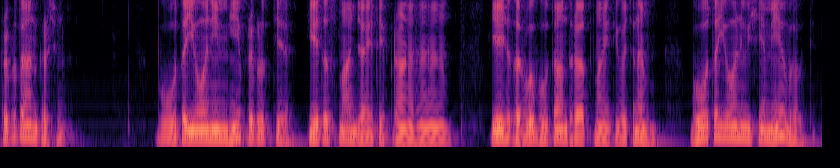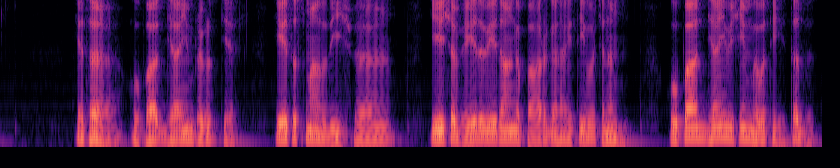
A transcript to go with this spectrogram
प्रकृतान्कर्षणात् भूतयोनिं हि प्रकृत्य एतस्मात् जायते प्राणः। एष सर्वभूतान्तरात्मा इति वचनं भूतयोनिविषयमेव भवति। यथा उपाध्यायं प्रकृत्य एतस्मादधीश्व एष वेदवेदाङ्गपारगः इति वचनं उपाध्यायविषयं भवति तद्वत्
